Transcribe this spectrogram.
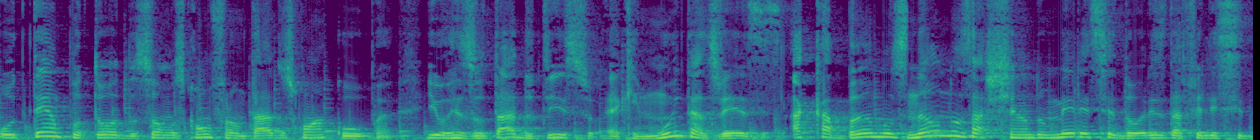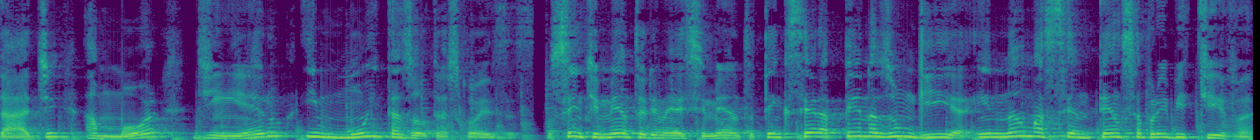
O tempo todo somos confrontados com a culpa, e o resultado disso é que muitas vezes acabamos não nos achando merecedores da felicidade, amor, dinheiro e muitas outras coisas. O sentimento de merecimento tem que ser apenas um guia e não uma sentença proibitiva.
